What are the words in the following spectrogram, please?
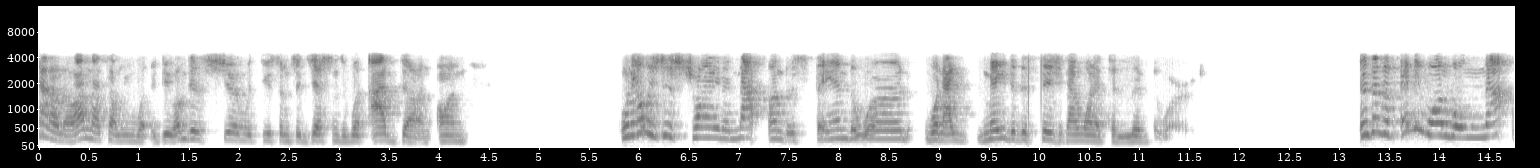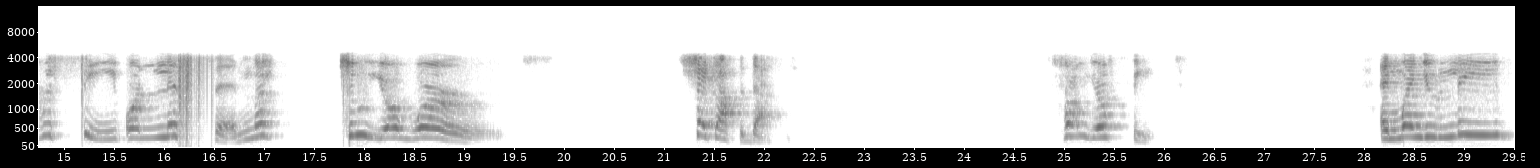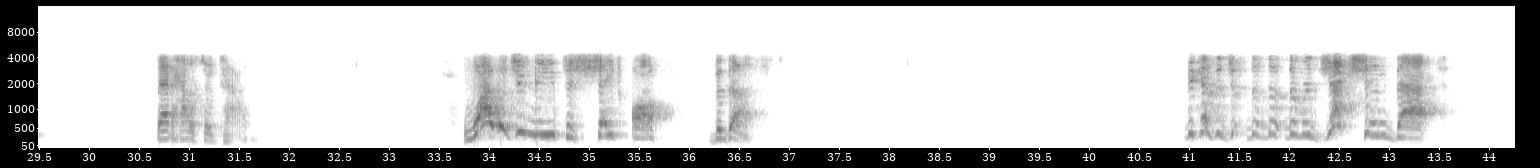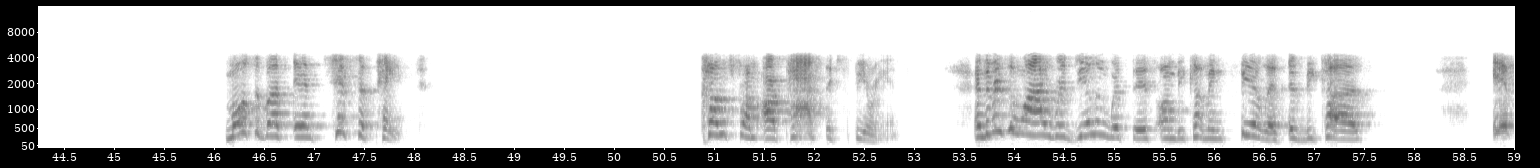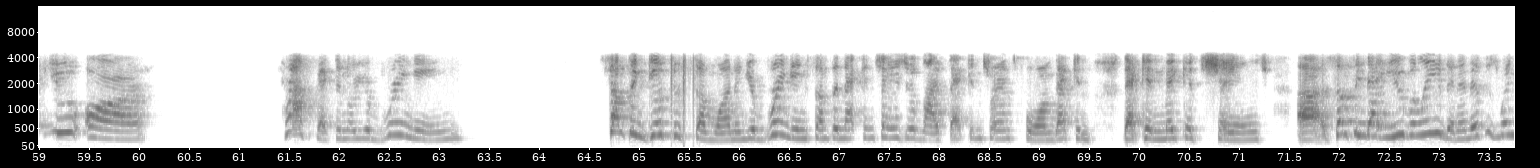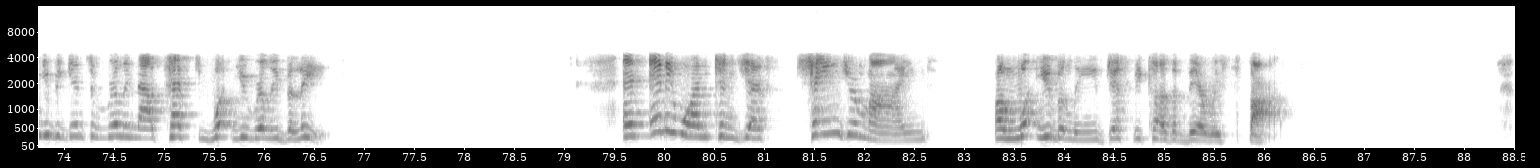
I don't know, I'm not telling you what to do. I'm just sharing with you some suggestions of what I've done on when I was just trying to not understand the word, when I made the decision I wanted to live the word. It says, if anyone will not receive or listen to your words, shake off the dust from your feet. And when you leave that house or town, why would you need to shake off the dust? Because the, the, the, the rejection that most of us anticipate comes from our past experience. And the reason why we're dealing with this on becoming fearless is because if you are prospecting or you're bringing something good to someone and you're bringing something that can change your life that can transform that can that can make a change uh, something that you believe in. And this is when you begin to really now test what you really believe. And anyone can just change your mind on what you believe just because of their response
